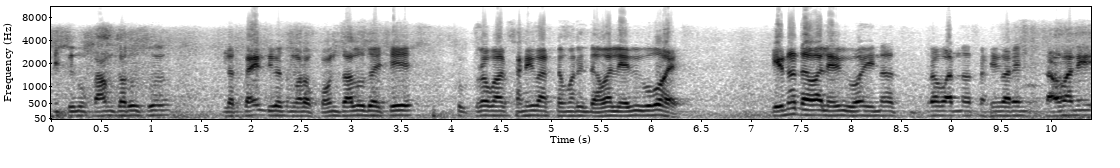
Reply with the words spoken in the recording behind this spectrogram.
ખેતીનું કામ કરું છું એટલે ત્રણ દિવસ મારો ફોન ચાલુ રહે છે શુક્રવાર શનિવાર તમારી દવા લેવી હોય જેને દવા લેવી હોય એના શુક્રવારના શનિવારે આવવાની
